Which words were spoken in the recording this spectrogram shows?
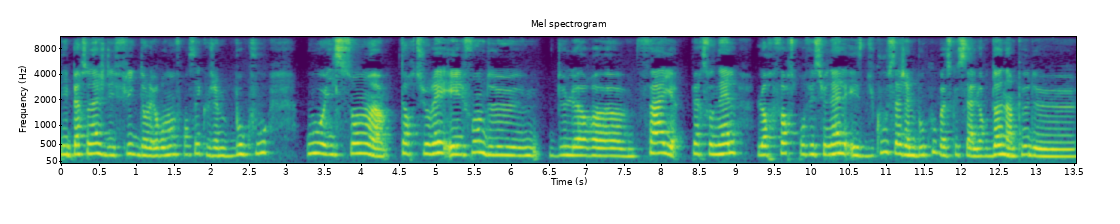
les personnages des flics dans les romans français que j'aime beaucoup, ils sont euh, torturés et ils font de, de leur faille personnelle leur force professionnelle. Et du coup, ça j'aime beaucoup parce que ça leur donne un peu de,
